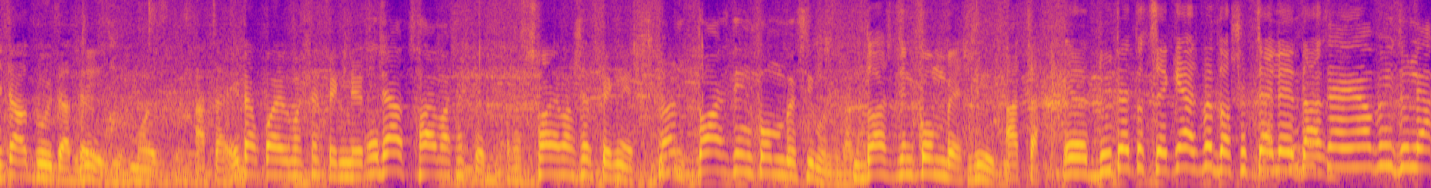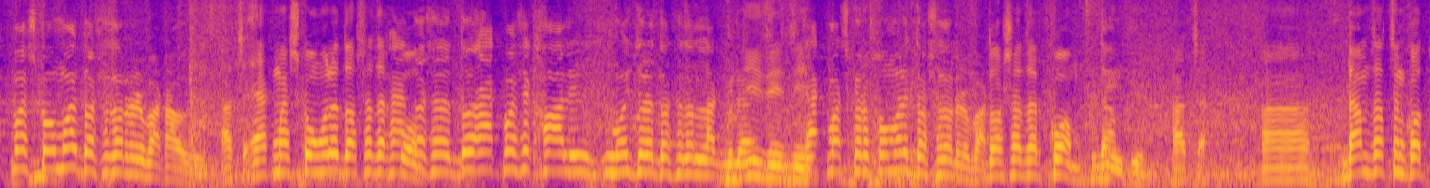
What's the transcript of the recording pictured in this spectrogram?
এটাও দুই দাঁত। আচ্ছা এটা কয় মাসের প্রেগনেন্ট এটা ছয় মাসের প্রেগনেন্ট ছয় মাসের প্রেগনেন্ট দশ দিন কম বেশি মনে দশ দিন কম জি। আচ্ছা দুইটাই তো চেকে আসবে দর্শক চাইলে আমি যদি এক মাস কম হয় দশ হাজারের বাটা হবে আচ্ছা এক মাস কম হলে দশ হাজার হ্যাঁ কম এক মাসে খাওয়ালি মজদুরে দশ হাজার লাগবে। জি, জি, জি। এক মাস করে কম হলে দশ হাজারের বাটা দশ হাজার কম। আচ্ছা দাম চাচ্ছেন কত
